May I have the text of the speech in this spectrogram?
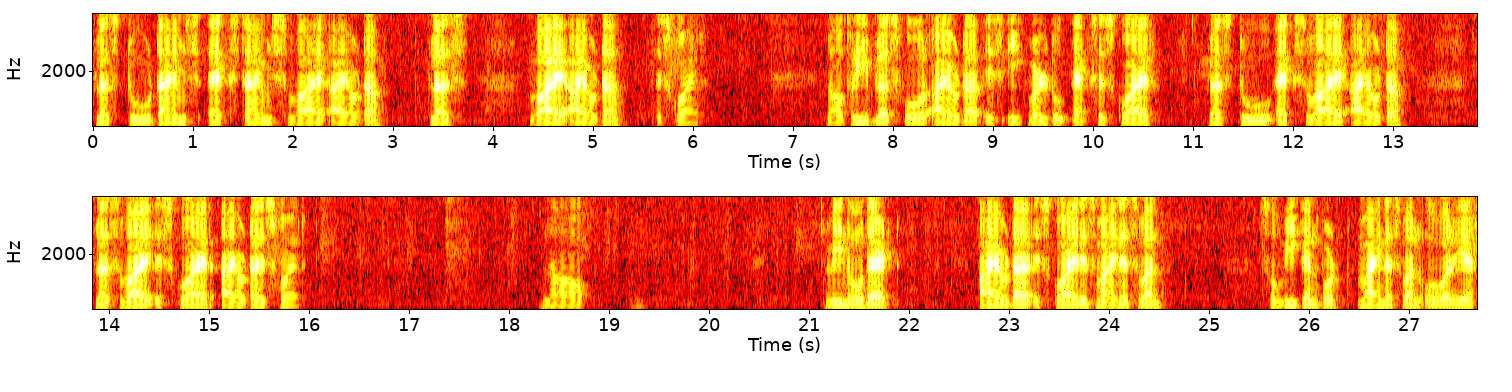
plus 2 times x times y iota plus y iota square now 3 plus 4 iota is equal to x square plus 2xy iota plus y square iota square. Now we know that iota square is minus 1 so we can put minus 1 over here.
